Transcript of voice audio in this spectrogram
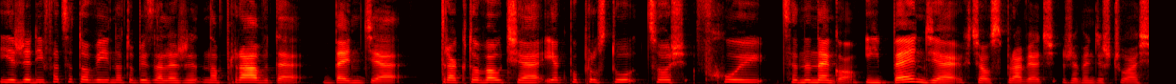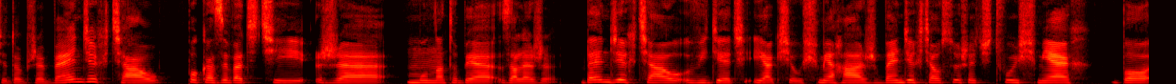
jeżeli facetowi na tobie zależy, naprawdę będzie traktował cię jak po prostu coś w chuj cennego i będzie chciał sprawiać, że będziesz czuła się dobrze, będzie chciał pokazywać ci, że mu na tobie zależy. Będzie chciał widzieć, jak się uśmiechasz, będzie chciał słyszeć twój śmiech, bo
